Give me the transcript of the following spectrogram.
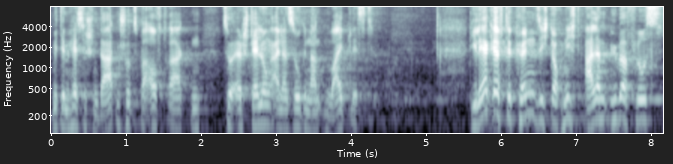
mit dem hessischen Datenschutzbeauftragten zur Erstellung einer sogenannten Whitelist. Die Lehrkräfte können sich doch nicht allem Überfluss,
